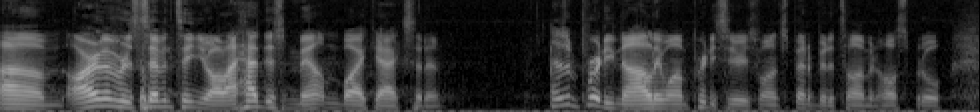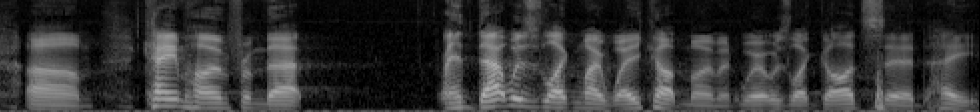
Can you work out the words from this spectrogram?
um, I remember as a 17 year old, I had this mountain bike accident. It was a pretty gnarly one, pretty serious one. Spent a bit of time in hospital. Um, came home from that. And that was like my wake up moment where it was like God said, Hey,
